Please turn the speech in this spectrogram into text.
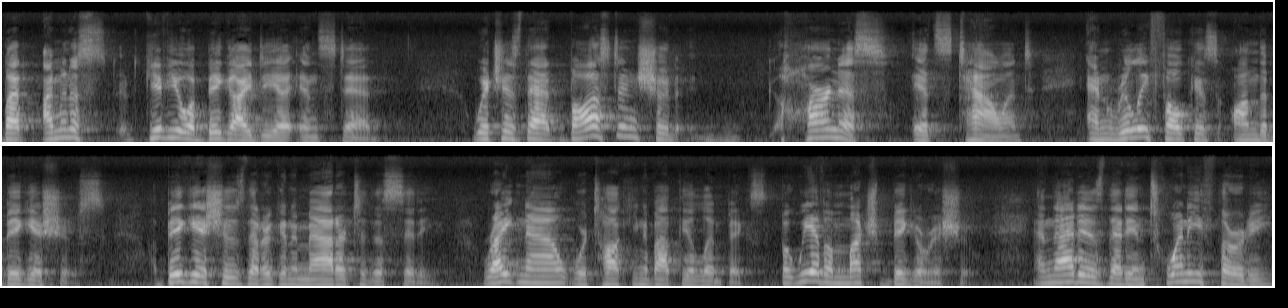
but I'm going to give you a big idea instead, which is that Boston should harness its talent and really focus on the big issues, big issues that are going to matter to the city. Right now, we're talking about the Olympics, but we have a much bigger issue, and that is that in 2030,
